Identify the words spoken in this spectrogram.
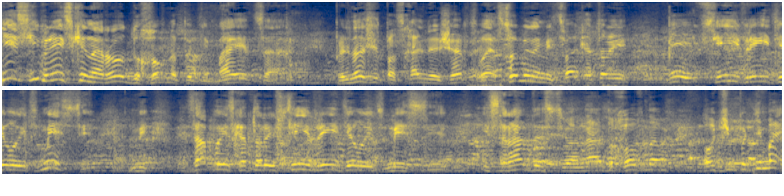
Весь еврейский народ духовно поднимается, приносит пасхальную жертву, особенно мецва, который все евреи делают вместе, заповедь, которую все евреи делают вместе, и с радостью она духовно очень поднимает.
